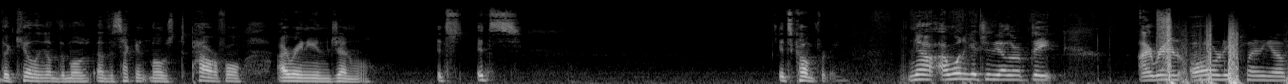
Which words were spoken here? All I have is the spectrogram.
the killing of the most of the second most powerful Iranian general. It's it's it's comforting. Now I want to get you the other update. Iran already planning out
